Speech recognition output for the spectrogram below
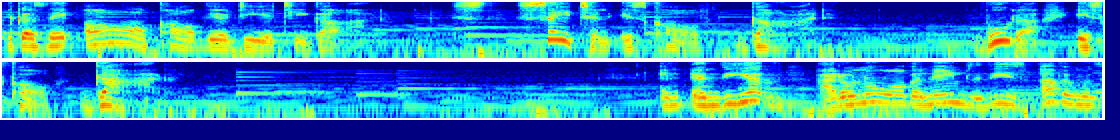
Because they all call their deity God. S- Satan is called God. Buddha is called God. And, and the other, I don't know all the names of these other ones.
